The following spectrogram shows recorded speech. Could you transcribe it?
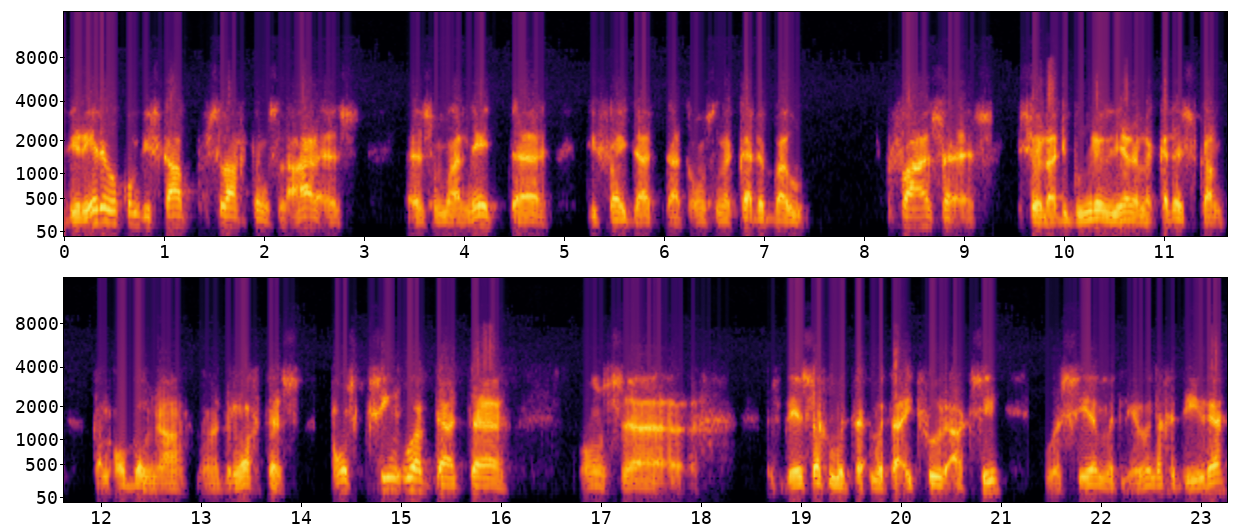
Die rede hoekom die skaapslagtings laer is is maar net uh die feit dat dat ons in 'n kuddebou fase is sodat die boere weer hulle kuddes kan kan opbou na, na droogtes. Ons sien ook dat uh ons uh is besig met met 'n uitvoeraksie oor see met lewendige diere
